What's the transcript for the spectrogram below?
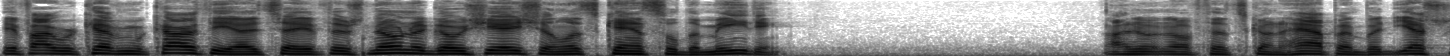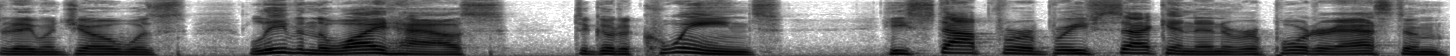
if I were Kevin McCarthy, I'd say if there's no negotiation, let's cancel the meeting. I don't know if that's going to happen, but yesterday when Joe was leaving the White House to go to Queens, he stopped for a brief second and a reporter asked him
